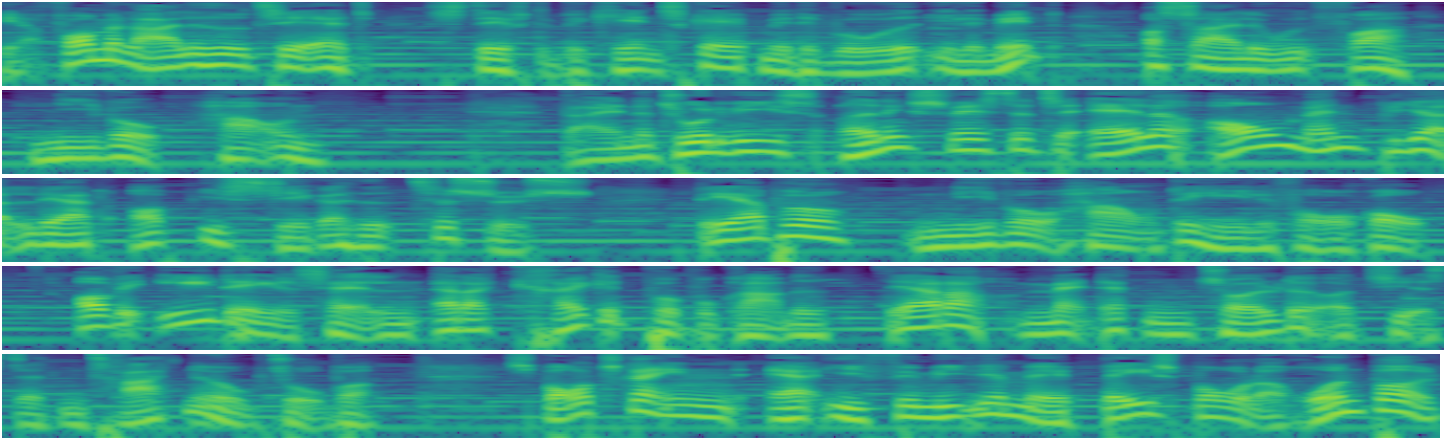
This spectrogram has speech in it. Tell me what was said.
Her får man lejlighed til at stifte bekendtskab med det våde element og sejle ud fra Niveau Havn. Der er naturligvis redningsveste til alle, og man bliver lært op i sikkerhed til søs. Det er på Niveau Havn, det hele foregår. Og ved Edalshallen er der cricket på programmet. Det er der mandag den 12. og tirsdag den 13. oktober. Sportsgrenen er i familie med baseball og rundbold,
